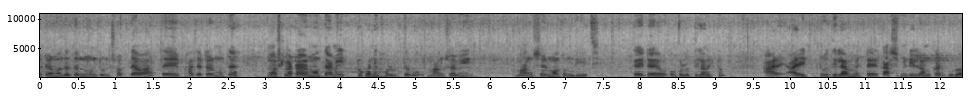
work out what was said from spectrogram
ওটার মধ্যে তো নুন টুন সব দেওয়া। তাই ভাজাটার মধ্যে মশলাটার মধ্যে আমি একটুখানি হলুদ দেবো। মাংস আমি মাংসের মতন দিয়েছি। তাই এটা হলুদ দিলাম একটু। আর আর একটু দিলাম এটা কাশ্মীরি লঙ্কার গুঁড়ো।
